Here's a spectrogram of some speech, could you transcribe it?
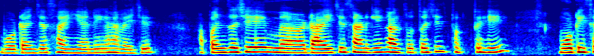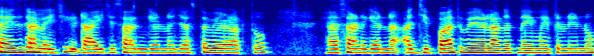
बोटांच्या साह्याने घालायचे. आपण जसे डाळीचे सांडगे घालतो तशीच फक्त हे मोठी साईज घालायची. डाळीच्या सांडग्यांना जास्त वेळ लागतो. ह्या सांडग्यांना अजिबात वेळ लागत नाही. मैत्रिणींनो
